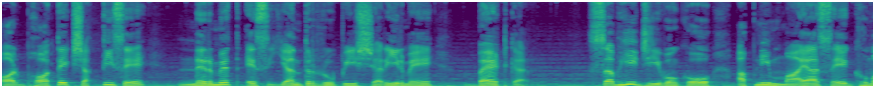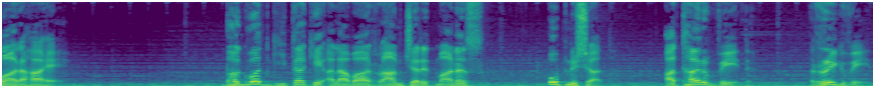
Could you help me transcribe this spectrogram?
और भौतिक शक्ति से निर्मित इस यंत्र रूपी शरीर में बैठकर सभी जीवों को अपनी माया से घुमा रहा है। भगवत गीता के अलावा रामचरितमानस, उपनिषद, अथर्ववेद, ऋग्वेद,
